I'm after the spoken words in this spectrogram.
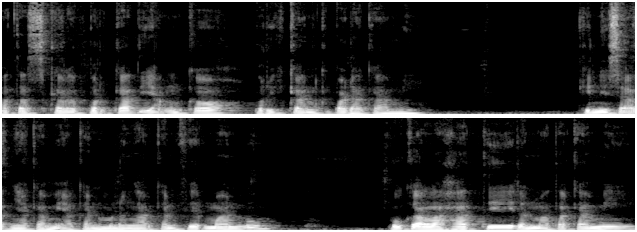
atas segala berkat yang engkau berikan kepada kami Kini saatnya kami akan mendengarkan firman-Mu. Bukalah hati dan mata kami,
